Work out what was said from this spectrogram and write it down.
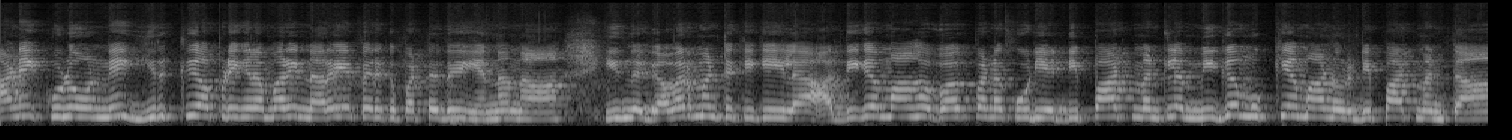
ஆணைக்குழு ஒன்றே இருக்கு அப்படிங்கிற மாதிரி நிறைய பேருக்கு பட்டது. என்னன்னா இந்த கவர்மெண்ட்டுக்கு கீழே அதிகமாக ஒர்க் பண்ணக்கூடிய டிபார்ட்மெண்ட்ல மிக முக்கியமான ஒரு டிபார்ட்மெண்ட் தான்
